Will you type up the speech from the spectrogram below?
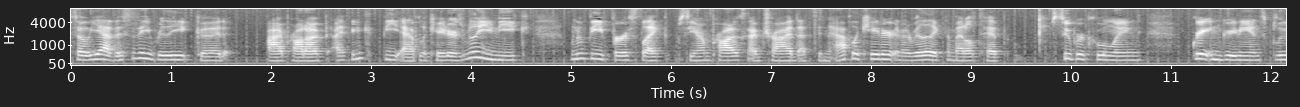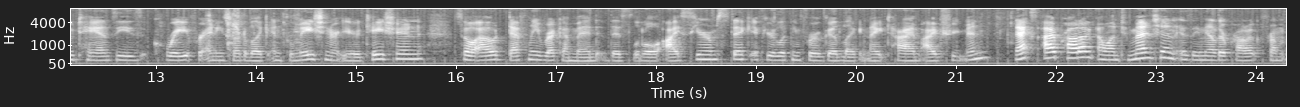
So yeah, this is a really good eye product. I think the applicator is really unique. One of the first like serum products I've tried that's an applicator and I really like the metal tip. Super cooling, great ingredients, blue tansies, great for any sort of like inflammation or irritation. So I would definitely recommend this little eye serum stick if you're looking for a good like nighttime eye treatment. Next eye product I want to mention is another product from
